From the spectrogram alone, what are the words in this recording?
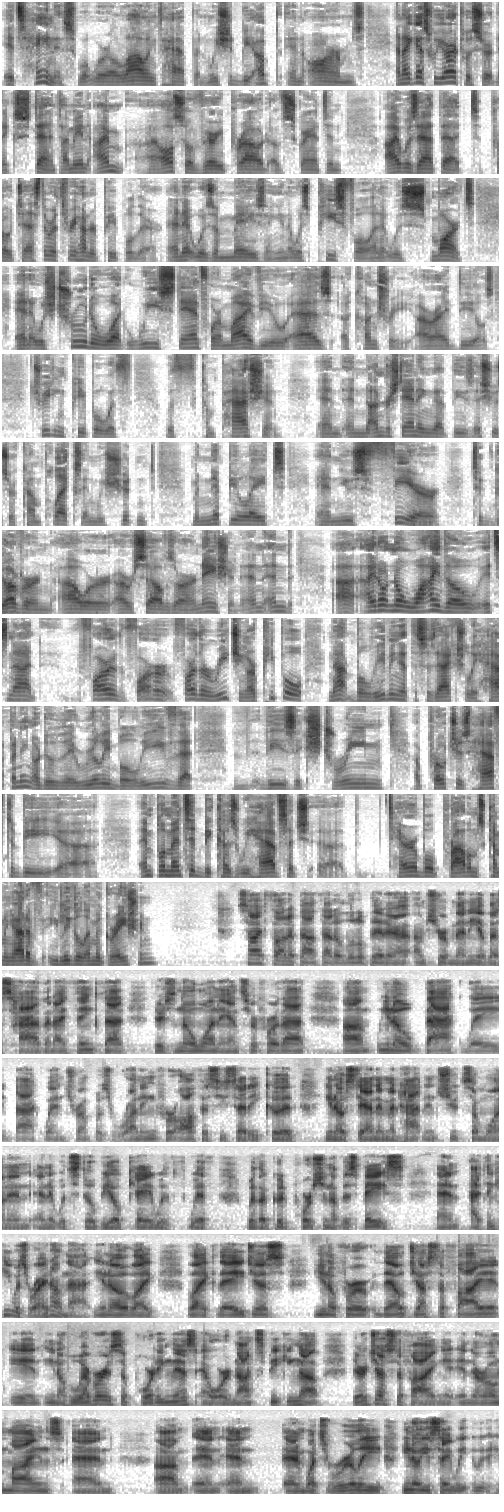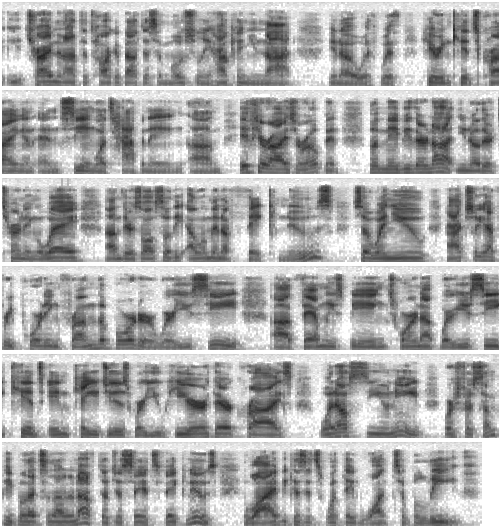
It's heinous what we're allowing to happen. We should be up in arms, and I guess we are to a certain extent. I mean, I'm also very proud of Scranton I was at that protest. There were 300 people there, and it was amazing, and it was peaceful, and it was smart, and it was true to what we stand for, in my view, as a country, our ideals, treating people with with compassion and and understanding that these issues are complex, and we shouldn't manipulate and use fear to govern our ourselves or our nation. And and uh, I don't know why though it's not far far farther reaching? Are people not believing that this is actually happening, or do they really believe that th- these extreme approaches have to be uh, implemented because we have such uh, terrible problems coming out of illegal immigration? So I've thought about that a little bit, and I'm sure many of us have. And I think that there's no one answer for that. Um, you know, back way back when Trump was running for office, he said he could, you know, stand in Manhattan and shoot someone, and, and it would still be okay with with with a good portion of his base. And I think he was right on that. You know, like like they just, you know, for they'll justify it in, you know, whoever is supporting this or not speaking up, they're justifying it in their own minds and um, and and and what's really you know you say we, we trying not to talk about this emotionally. How can you not you know with with hearing kids crying and, and seeing what's happening um, if your eyes are open? But maybe they're not. You know they're turning away. Um, there's also the element of fake news. So when you actually have reporting from the border where you see uh, families being torn up where you see kids in cages where you hear their cries what else do you need? Where for some people that's not enough. They'll just say it's fake news. Why? because because it's what they want to believe.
